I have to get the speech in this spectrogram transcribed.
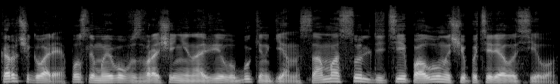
Короче говоря, после моего возвращения на виллу Букингем, сама соль детей полуночи потеряла силу.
